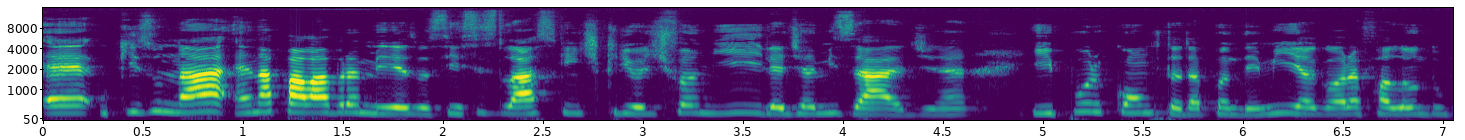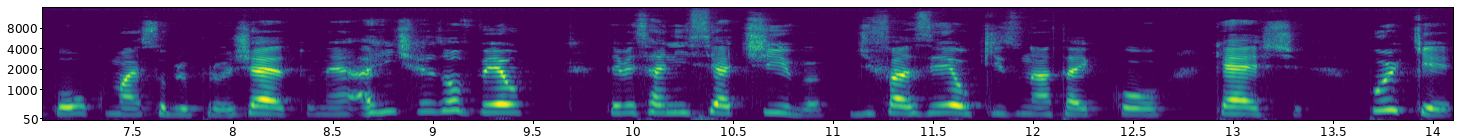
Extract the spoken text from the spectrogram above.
é, o Kizuna é na palavra mesmo, assim, esses laços que a gente criou de família, de amizade, né? E por conta da pandemia, agora falando um pouco mais sobre o projeto, né, a gente resolveu, teve essa iniciativa de fazer o Kizuna Taiko Cast. Por quê?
